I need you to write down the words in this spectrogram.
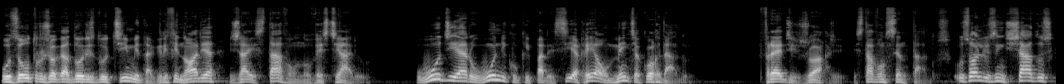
Os outros jogadores do time da Grifinória já estavam no vestiário. Woody era o único que parecia realmente acordado. Fred e George estavam sentados, os olhos inchados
